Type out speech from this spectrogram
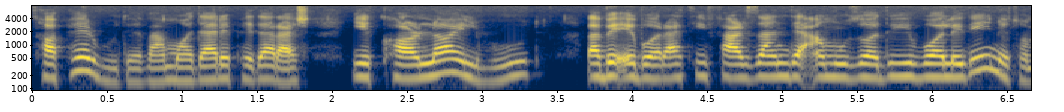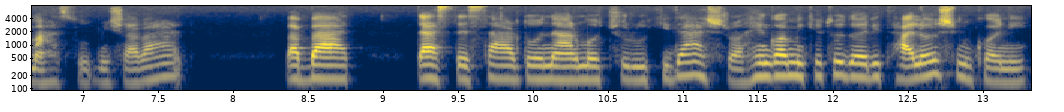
تاپر بوده و مادر پدرش یک کارلایل بود و به عبارتی فرزند اموزاده والدین تو محسوب می شود و بعد دست سرد و نرم و چروکیدهش را هنگامی که تو داری تلاش می کنی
